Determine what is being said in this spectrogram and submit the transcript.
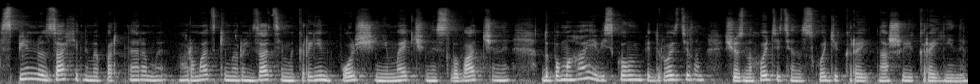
спільно з західними партнерами, громадськими організаціями країн Польщі, Німеччини, Словаччини допомагає військовим підрозділам, що знаходяться на сході нашої країни.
